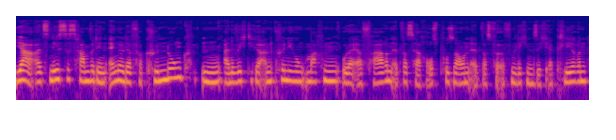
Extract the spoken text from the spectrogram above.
Ja, als nächstes haben wir den Engel der Verkündung, hm, eine wichtige Ankündigung machen oder erfahren, etwas herausposaunen, etwas veröffentlichen, sich erklären,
